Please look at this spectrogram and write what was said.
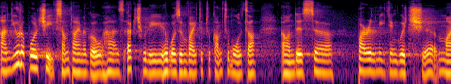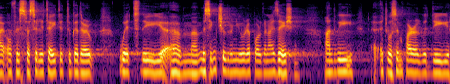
And Europol chief some time ago has actually he was invited to come to Malta on this uh, parallel meeting which uh, my office facilitated together with the um, Missing Children Europe organization. And we, uh, it was in parallel with the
